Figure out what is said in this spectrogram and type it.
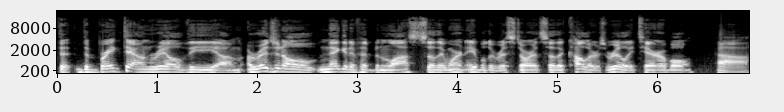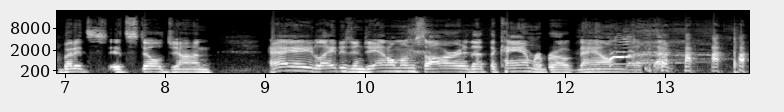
the the breakdown reel the um, original negative had been lost so they weren't able to restore it so the color's really terrible. Ah. But it's it's still John Hey ladies and gentlemen, sorry that the camera broke down, but that,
